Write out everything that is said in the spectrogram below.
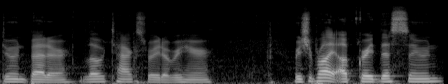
doing better. Low tax rate over here. We should probably upgrade this soon.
